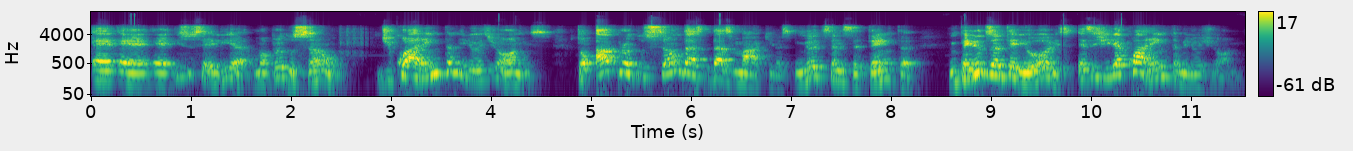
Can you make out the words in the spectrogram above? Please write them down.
É, é, é, isso seria uma produção de 40 milhões de homens. Então, a produção das, das máquinas em 1870, em períodos anteriores, exigiria 40 milhões de homens.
